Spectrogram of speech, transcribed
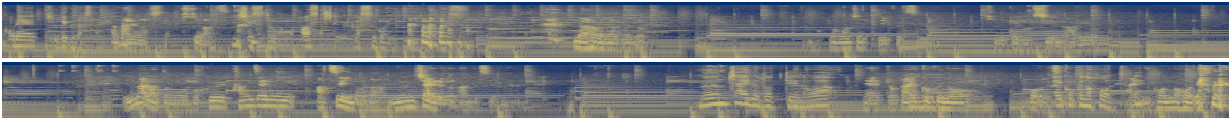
これ聞いてくださいわかりました。聞きます。シストのファーストシングルがすごい なるほど、なるほど。僕もちょっといくつか聞いてほしいな、あれを。今だともう僕完全に熱いのがムーンチャイルドなんですよね。ムーンチャイルドっていうのはえっ、と、外国の方です、ね。外国の方ですはい、ね日本の方ではない。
